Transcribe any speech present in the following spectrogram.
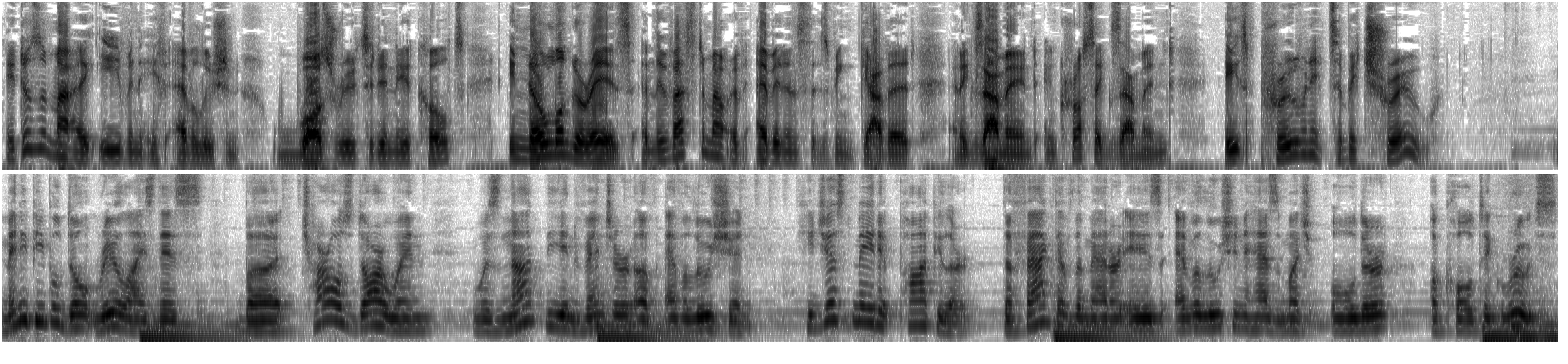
It doesn't matter even if evolution was rooted in the occult, it no longer is, and the vast amount of evidence that has been gathered and examined and cross examined, it's proven it to be true. Many people don't realize this, but Charles Darwin was not the inventor of evolution. He just made it popular. The fact of the matter is, evolution has much older occultic roots.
